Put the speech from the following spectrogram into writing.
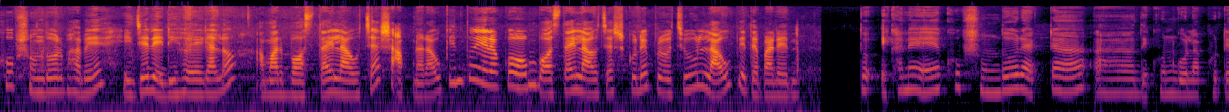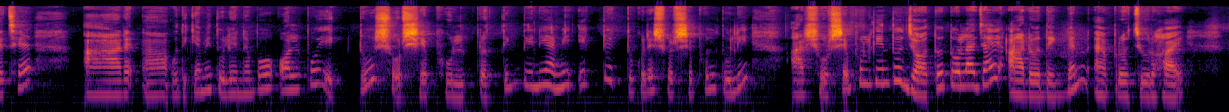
খুব সুন্দরভাবে এই যে রেডি হয়ে গেল আমার বস্তায় লাউ চাষ। আপনারাও কিন্তু এরকম বস্তায় লাউ চাষ করে প্রচুর লাউ পেতে পারেন। তো এখানে খুব সুন্দর একটা দেখুন গোলাপ ফুটেছে। আর ওদিকে আমি তুলে নেব অল্প একটু সর্ষে ফুল। প্রত্যেক দিনই আমি একটু একটু করে সর্ষে ফুল তুলি। আর সর্ষে ফুল কিন্তু যত তোলা যায়, আরও দেখবেন প্রচুর হয়।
